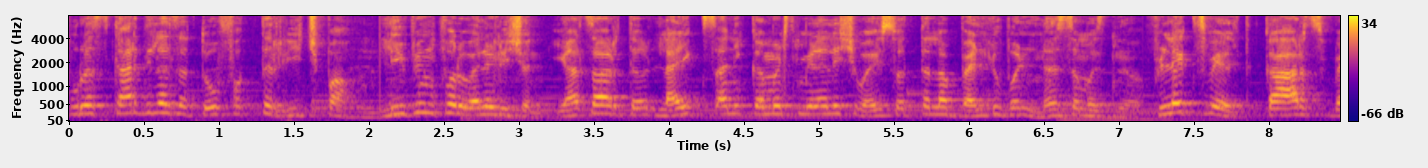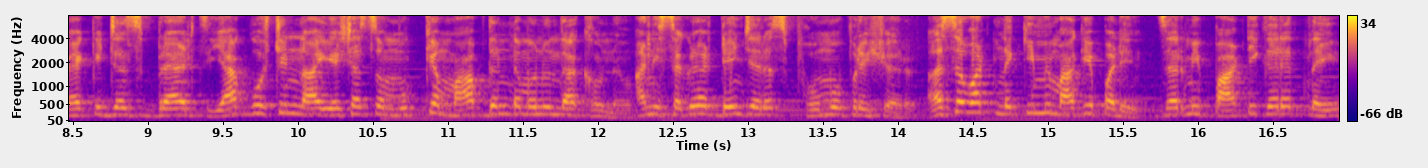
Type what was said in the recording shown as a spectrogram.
पुरस्कार दिला जातो फक्त रीच पाहून. लिव्हिंग फॉर व्हॅलिडेशन याचा अर्थ लाईक्स आणि कमेंट्स मिळाल्याशिवाय स्वतःला व्हॅल्युबल न समजणं. Flex wealth cars packages brands या गोष्टींना यशाचं मुख्य मापदंड म्हणून दाखवणं आणि सगळ्यात डेंजरस फोमो प्रेशर असं वाटणं की मी मागे पडेन. जर मी पार्टी करत नाही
